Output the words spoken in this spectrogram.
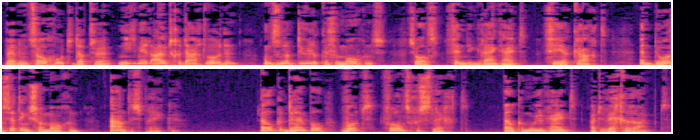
We hebben het zo goed dat we niet meer uitgedaagd worden onze natuurlijke vermogens, zoals vindingrijkheid, veerkracht en doorzettingsvermogen, aan te spreken. Elke drempel wordt voor ons geslecht, elke moeilijkheid uit de weg geruimd.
